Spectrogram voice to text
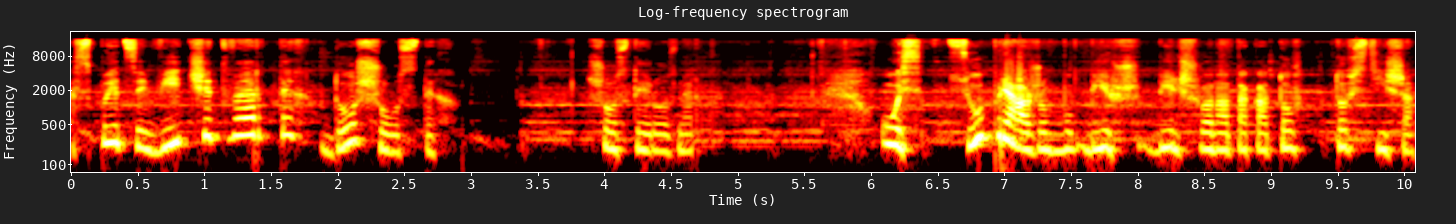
спиці від четвертих до шостих. Шостий розмір. Ось цю пряжу більш, більш вона така тов, товстіша.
